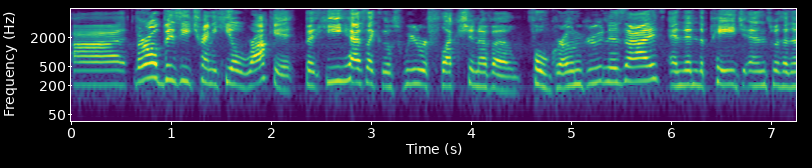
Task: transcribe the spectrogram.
uh, they're all busy trying to heal Rocket, but he has like this weird reflection of a full grown Groot in his eyes. And then the page ends with another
